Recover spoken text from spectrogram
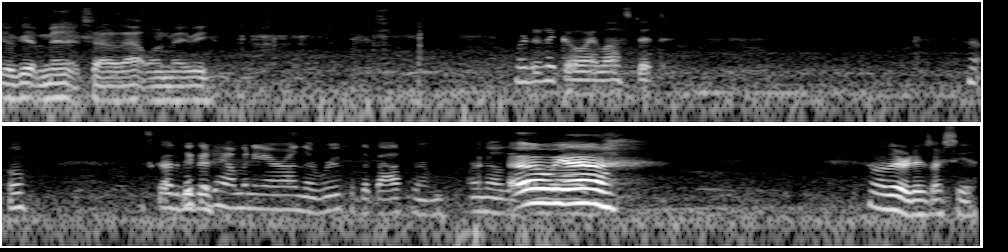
You'll get minutes out of that one, maybe. Where did it go? I lost it. Uh oh. It's got to be Look at how many are on the roof of the bathroom. Or no, the Oh yeah. Oh, there it is. I see it.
